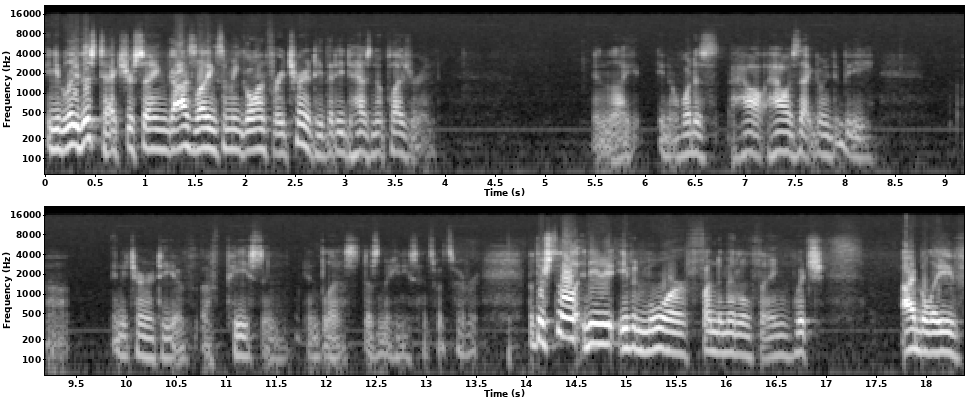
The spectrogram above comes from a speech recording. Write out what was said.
and you believe this text, you're saying God's letting something go on for eternity that he has no pleasure in. And like, you know, what is, how, how is that going to be uh, an eternity of, of peace and, and bliss? Doesn't make any sense whatsoever. But there's still an even more fundamental thing, which I believe,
